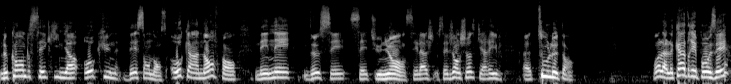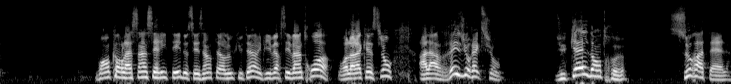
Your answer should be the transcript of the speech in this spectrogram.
le comble, c'est qu'il n'y a aucune descendance, aucun enfant n'est né de ces, cette union. C'est le genre de choses qui arrivent euh, tout le temps. Voilà, le cadre est posé. Bon, encore la sincérité de ses interlocuteurs. Et puis verset 23, voilà la question. À la résurrection, duquel d'entre eux sera-t-elle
